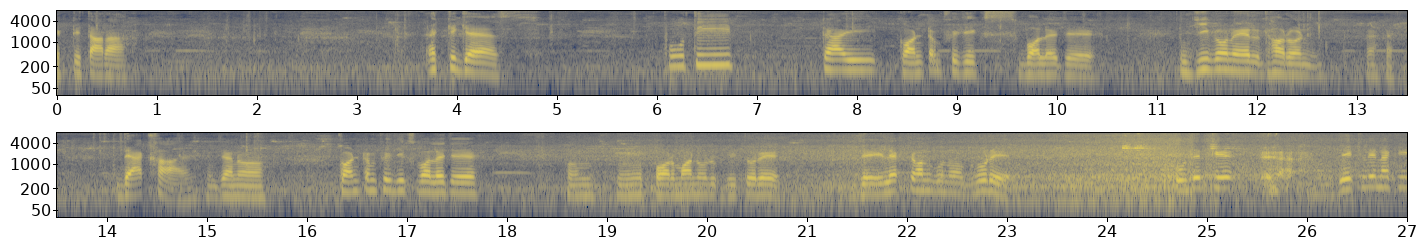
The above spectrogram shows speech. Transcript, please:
একটি তারা, একটি গ্যাস, প্রতিটাই কোয়ান্টাম ফিজিক্স বলে যে জীবনের ধরন দেখায়, যেন কোয়ান্টাম ফিজিক্স বলে যে পরমাণুর ভিতরে যে ইলেকট্রনগুলো ঘুরে, ওদেরকে দেখলে নাকি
